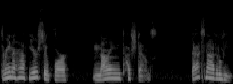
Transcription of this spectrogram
three and a half years so far, nine touchdowns. That's not elite.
